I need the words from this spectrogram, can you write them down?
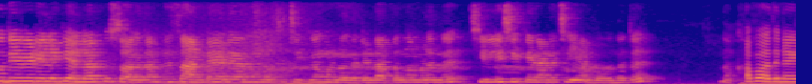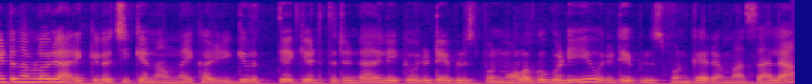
പുതിയ വീഡിയോയിലേക്ക് എല്ലാവർക്കും സ്വാഗതം. ഇന്ന് സൺഡേ ആയതാണ് കുറച്ച് ചിക്കൻ കൊണ്ടുവന്നിട്ടുണ്ട്. അപ്പം നമ്മളിന്ന് ചില്ലി ചിക്കൻ ആണ് ചെയ്യാൻ പോകുന്നത്. അപ്പൊ അപ്പോൾ അതിനായിട്ട് നമ്മൾ ഒരു അര കിലോ ചിക്കൻ നന്നായി കഴുകി വൃത്തിയാക്കി എടുത്തിട്ടുണ്ട്. അതിലേക്ക് ഒരു ടേബിൾ സ്പൂൺ മുളക് പൊടി ഒരു ടേബിൾ സ്പൂൺ ഗരം മസാല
